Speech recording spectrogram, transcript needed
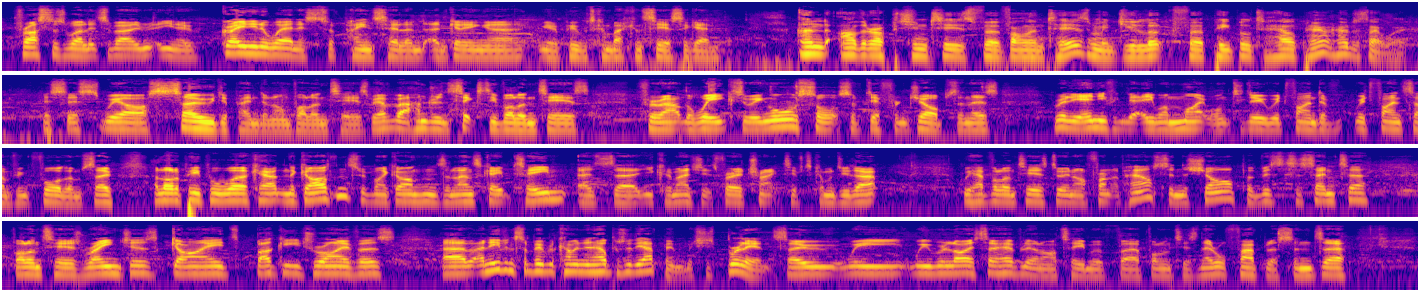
for us as well, it's about you know gaining awareness of Painshill and, and getting uh, you know people to come back and see us again. And are there opportunities for volunteers? I mean, do you look for people to help out? How does that work? It's just, we are so dependent on volunteers. We have about 160 volunteers throughout the week doing all sorts of different jobs, and there's really anything that anyone might want to do, we'd find a, we'd find something for them. So a lot of people work out in the gardens with my gardens and landscape team. As uh, you can imagine, it's very attractive to come and do that. We have volunteers doing our front of house in the shop, a visitor centre, volunteers, rangers, guides, buggy drivers, uh, and even some people come in and help us with the admin, which is brilliant. So we, we rely so heavily on our team of uh, volunteers, and they're all fabulous. And uh,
